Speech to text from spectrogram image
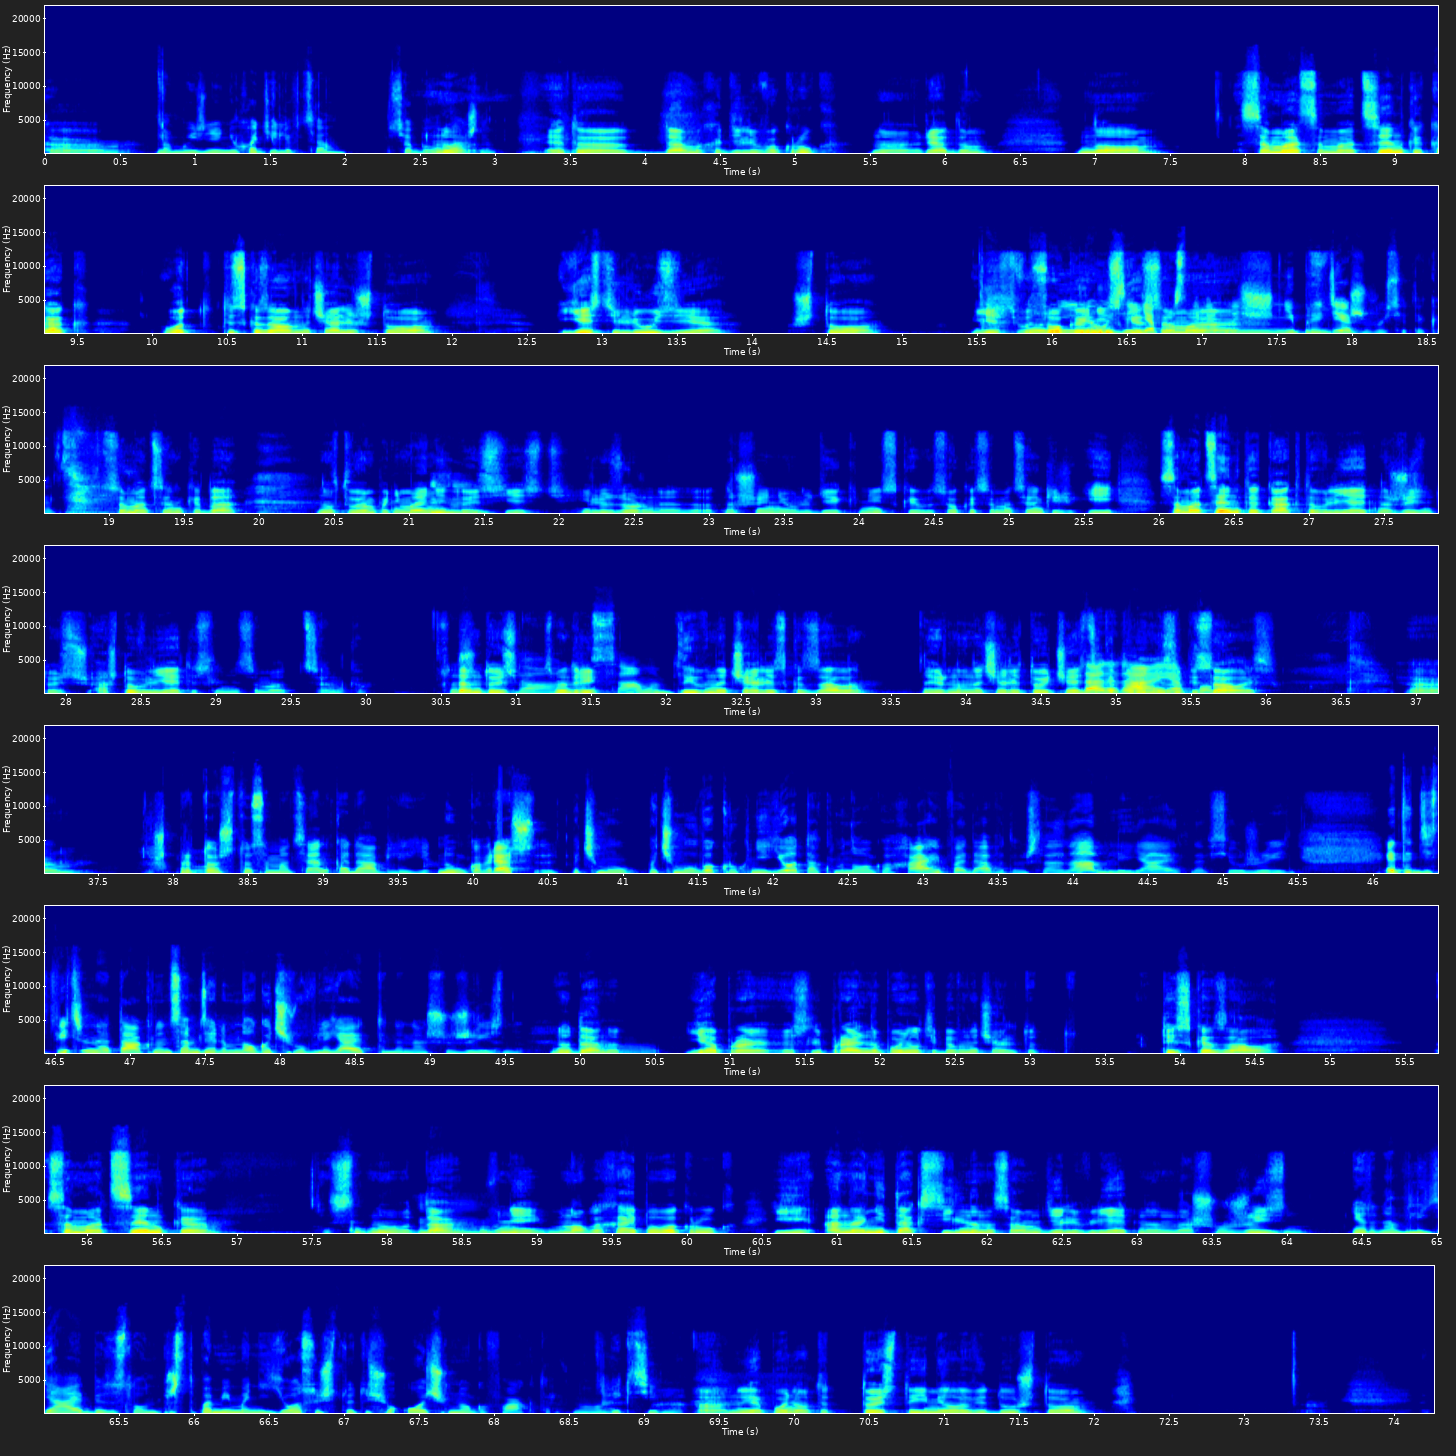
Да, мы из нее не уходили в целом. Все было ну, важно. Это, да, мы ходили вокруг, но рядом. Но сама самооценка, как... Вот ты сказала вначале, что есть иллюзия, что есть ну, высокая, ну, низкая я само... просто, наверное, не придерживаюсь этой концепции. Самооценка, да. Но в твоем понимании, то есть есть иллюзорное отношение у людей к низкой, высокой самооценке, и самооценка как-то влияет на жизнь. То есть, а что влияет, если не самооценка? Слушай, да, ну то есть, да, смотри, ты вначале сказала, наверное, в начале той части, да, которая да, да, не записалась. Эм, что... Про то, что самооценка, да, влияет. Ну, говорят, почему, почему вокруг нее так много хайпа, да, потому что она влияет на всю жизнь. Это действительно так, но на самом деле много чего влияет на нашу жизнь. Ну да, но а... я, про, если правильно понял тебя вначале, то ты сказала, самооценка, ну да, mm-hmm. в ней много хайпа вокруг, и она не так сильно на самом деле влияет на нашу жизнь. Нет, она влияет, безусловно. Просто помимо нее существует еще очень много факторов, но объективно. А, ну я понял. Ты, то есть ты имела в виду, что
